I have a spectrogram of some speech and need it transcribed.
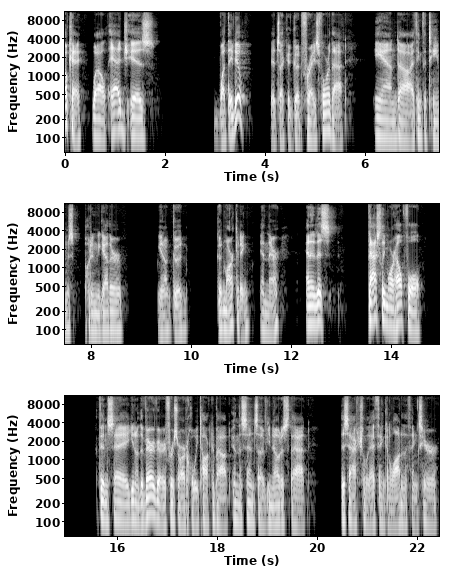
okay, well, Edge is what they do. It's like a good phrase for that. And uh, I think the team's putting together, you know, good, good marketing in there. And it is vastly more helpful than say, you know, the very, very first article we talked about in the sense of you notice that this actually, I think, in a lot of the things here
